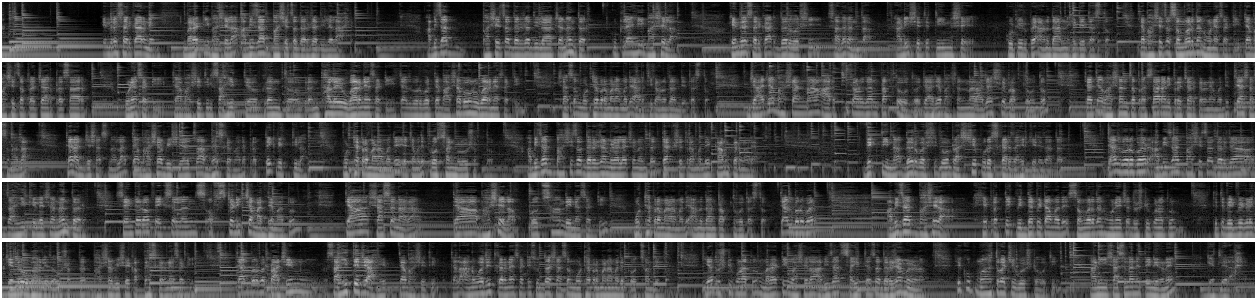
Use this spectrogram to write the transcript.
केंद्र सरकारने मराठी भाषेला अभिजात भाषेचा दर्जा दिलेला आहे. अभिजात भाषेचा दर्जा दिल्याच्या नंतर कुठल्याही भाषेला केंद्र सरकार दरवर्षी साधारणतः अडीचशे ते तीनशे कोटी रुपये अनुदान हे देत असतं. त्या भाषेचं संवर्धन होण्यासाठी त्या भाषेचा प्रचार प्रसार होण्यासाठी त्या भाषेतील साहित्य ग्रंथ ग्रंथालय उभारण्यासाठी त्याचबरोबर त्या भाषाभवन उभारण्यासाठी शासन मोठ्या प्रमाणामध्ये आर्थिक अनुदान देत असतं. ज्या ज्या भाषांना आर्थिक अनुदान प्राप्त होतं ज्या ज्या भाषांना राजाश्रय प्राप्त होतं त्या त्या भाषांचा प्रसार आणि प्रचार करण्यामध्ये त्या शासनाला त्या राज्य शासनाला त्या भाषा विषयाचा अभ्यास करणाऱ्या प्रत्येक व्यक्तीला मोठ्या प्रमाणामध्ये याच्यामध्ये प्रोत्साहन मिळू शकतं. अभिजात भाषेचा दर्जा मिळाल्याच्या नंतर त्या क्षेत्रामध्ये काम करणाऱ्या व्यक्तींना दरवर्षी दोन राष्ट्रीय पुरस्कार जाहीर केले जातात. त्याचबरोबर अभिजात भाषेचा दर्जा जाहीर केल्याच्यानंतर सेंटर ऑफ एक्सलन्स ऑफ स्टडीजच्या माध्यमातून त्या शासनाला त्या भाषेला प्रोत्साहन देण्यासाठी मोठ्या प्रमाणामध्ये अनुदान प्राप्त होत असतं. त्याचबरोबर अभिजात भाषेला हे प्रत्येक विद्यापीठामध्ये संवर्धन होण्याच्या दृष्टिकोनातून तिथे वेगवेगळे केंद्र उभारले जाऊ शकतात भाषाविषयक अभ्यास करण्यासाठी. त्याचबरोबर प्राचीन साहित्य जे आहे त्या भाषेतील त्याला अनुवादित करण्यासाठी सुद्धा शासन मोठ्या प्रमाणामध्ये प्रोत्साहन देतं. या दृष्टिकोनातून मराठी भाषेला अभिजात साहित्याचा दर्जा मिळणं ही खूप महत्त्वाची गोष्ट होती आणि शासनाने ते निर्णय घेतलेला आहे.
